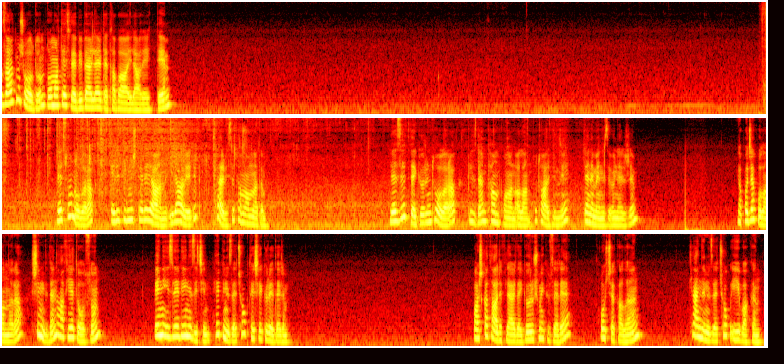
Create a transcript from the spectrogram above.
Kızartmış olduğum domates ve biberleri de tabağa ilave ettim. Ve son olarak eritilmiş tereyağını ilave edip servisi tamamladım. Lezzet ve görüntü olarak bizden tam puan alan bu tarifimi denemenizi öneririm. Yapacak olanlara şimdiden afiyet olsun. Beni izlediğiniz için hepinize çok teşekkür ederim. Başka tariflerde görüşmek üzere. Hoşçakalın. Kendinize çok iyi bakın.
